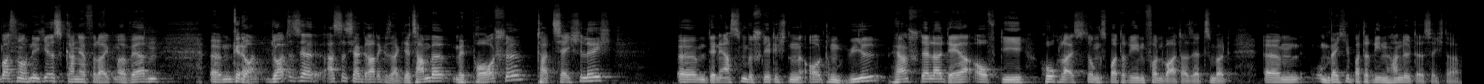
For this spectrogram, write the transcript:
was noch nicht ist, kann ja vielleicht mal werden. Ähm, genau. Du, du hattest ja, hast es ja gerade gesagt. Jetzt haben wir mit Porsche tatsächlich ähm, den ersten bestätigten Automobilhersteller, der auf die Hochleistungsbatterien von Warta setzen wird. Ähm, um welche Batterien handelt es sich da?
